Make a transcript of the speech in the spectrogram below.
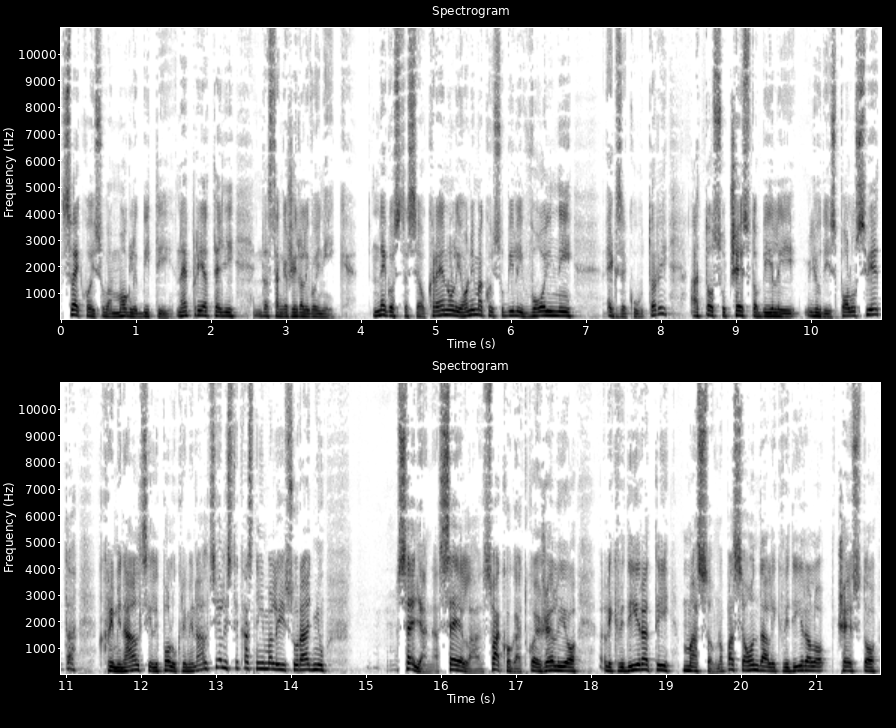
sve koji su vam mogli biti neprijatelji da ste angažirali vojnike. Nego ste se okrenuli onima koji su bili voljni egzekutori, a to su često bili ljudi iz polusvijeta, kriminalci ili polukriminalci, ali ste kasnije imali suradnju seljana, sela, svakoga tko je želio likvidirati masovno. Pa se onda likvidiralo često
